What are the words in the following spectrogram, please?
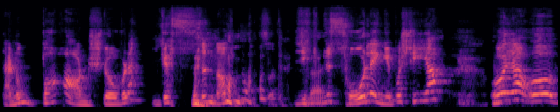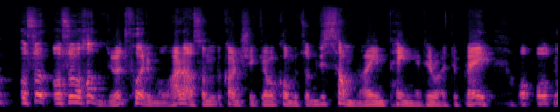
det er noe barnslig over det. Jøsse navn! Altså, gikk du så lenge på ski, ja? Og, ja, og, og, så, og så hadde du et formål her da, som kanskje ikke var kommet som De samla inn penger til Right to Play, og,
